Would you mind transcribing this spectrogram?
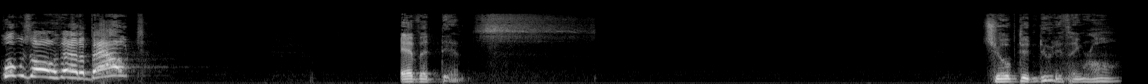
What was all of that about? Evidence. Job didn't do anything wrong.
